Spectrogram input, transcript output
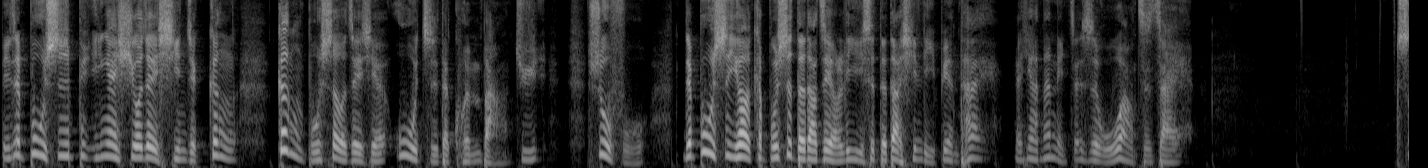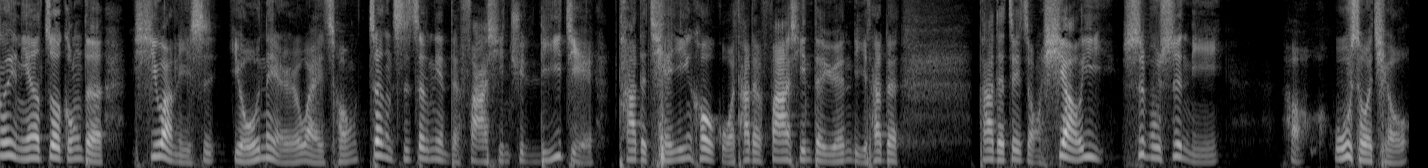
你这布施不应该修这个心，就更更不受这些物质的捆绑、拘束缚。那布施以后，可不是得到这种利益，是得到心理变态。哎呀，那你真是无妄之灾。所以你要做功德，希望你是由内而外，从正知正念的发心去理解它的前因后果，它的发心的原理，它的它的这种效益，是不是你？好，无所求，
